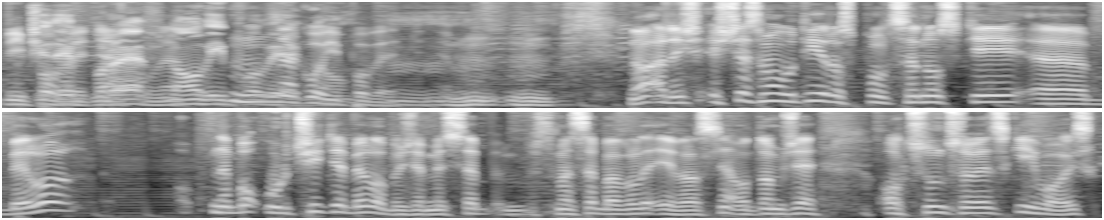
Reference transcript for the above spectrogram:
Výpověď. určitý projev, nějakou, no, výpověď. Nějakou no. výpověď. Mm. Mm. No a když ještě jsme u té rozpolcenosti, eh, bylo nebo určitě bylo, protože my se, jsme se bavili i vlastně o tom, že odsun sovětských vojsk,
